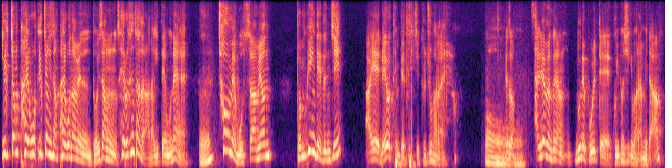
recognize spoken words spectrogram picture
일정 팔고 일정 이상 팔고 나면은 더 이상 새로 생산을 안 하기 때문에 네. 처음에 못 사면 덤핑 되든지 아예 레어템 되든지 둘 중 하나예요. 어. 그래서 살려면 그냥 눈에 보일 때 구입하시기 바랍니다.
